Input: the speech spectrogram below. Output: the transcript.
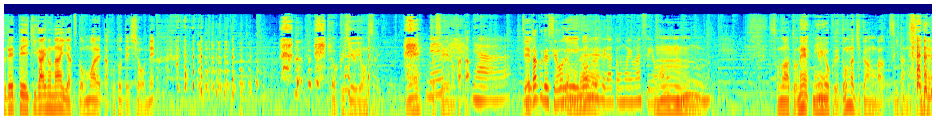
連れて生きがいのないやつと思われたことでしょうね。64歳。ね。ね。女性の方。いやー贅沢ですよでもね。いいご夫婦だと思いますよ。うん。その後ねニューヨークでどんな時間が過ぎたんでしょうね。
